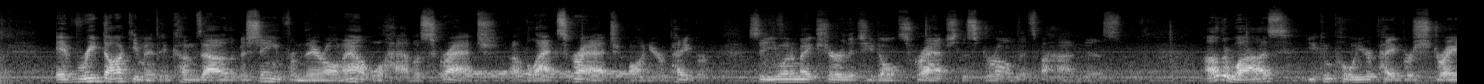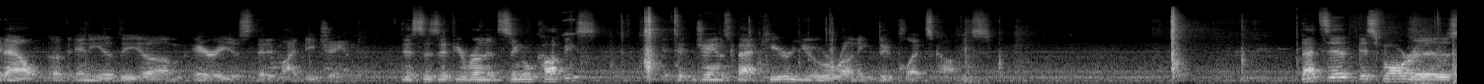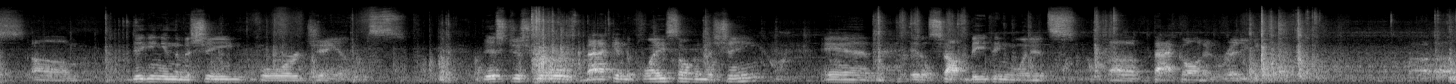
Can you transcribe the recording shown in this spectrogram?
every document that comes out of the machine from there on out will have a scratch, a black scratch on your paper. So you want to make sure that you don't scratch the drum that's behind this. Otherwise, you can pull your paper straight out of any of the um, areas that it might be jammed. This is if you're running single copies. If it jams back here, you are running duplex copies. That's it as far as um, digging in the machine for jams. This just rolls back into place on the machine and it'll stop beeping when it's uh, back on and ready to go. Uh,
